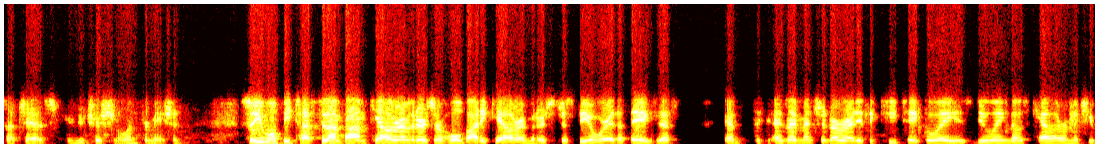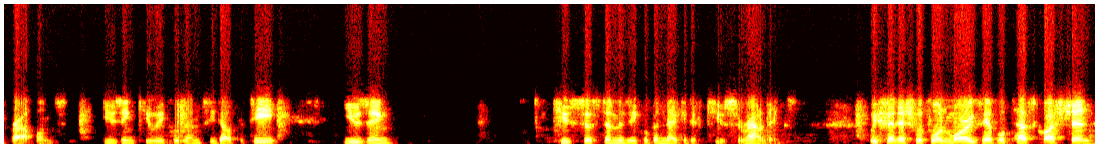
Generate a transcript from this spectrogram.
such as your nutritional information. So you won't be tested on bomb calorimeters or whole body calorimeters. Just be aware that they exist. As I mentioned already, the key takeaway is doing those calorimetry problems using Q equals MC delta T using Q system is equal to negative Q surroundings. We finish with one more example test question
